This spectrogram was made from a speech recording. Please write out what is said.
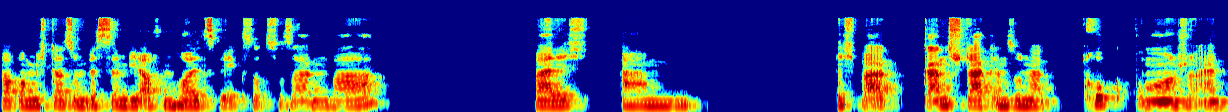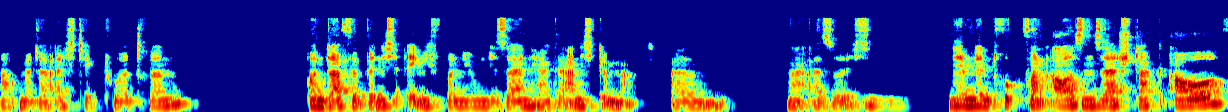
warum ich da so ein bisschen wie auf dem Holzweg sozusagen war. Weil ich, ähm, ich war ganz stark in so einer Druckbranche einfach mit der Architektur drin. Und dafür bin ich eigentlich von Human Design her gar nicht gemacht. Ähm, na, also ich mhm. nehme den Druck von außen sehr stark auf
